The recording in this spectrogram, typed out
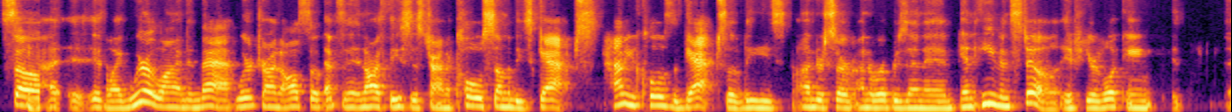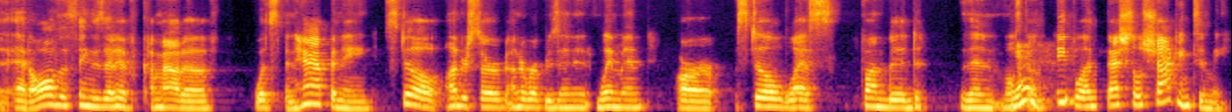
So mm-hmm. it's like we're aligned in that. We're trying to also, that's in our thesis, trying to close some of these gaps. How do you close the gaps of these underserved, underrepresented? And even still, if you're looking at all the things that have come out of what's been happening, still underserved, underrepresented women are still less funded than most yes. other people. And that's so shocking to me.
